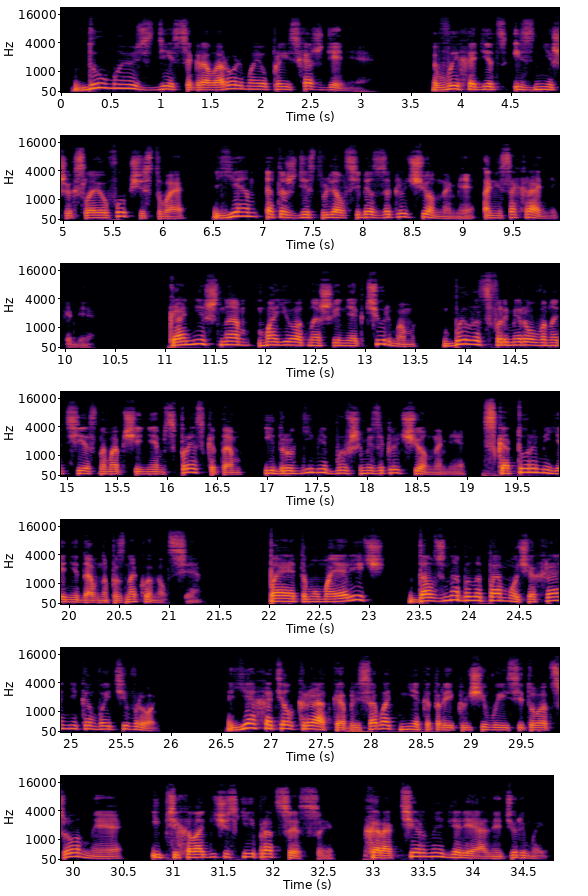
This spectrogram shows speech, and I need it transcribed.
Думаю, здесь сыграла роль мое происхождение. Выходец из низших слоев общества, я отождествлял себя с заключенными, а не с охранниками. Конечно, мое отношение к тюрьмам было сформировано тесным общением с Прескотом и другими бывшими заключенными, с которыми я недавно познакомился. Поэтому моя речь должна была помочь охранникам войти в роль. Я хотел кратко обрисовать некоторые ключевые ситуационные и психологические процессы, характерные для реальной тюрьмы.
